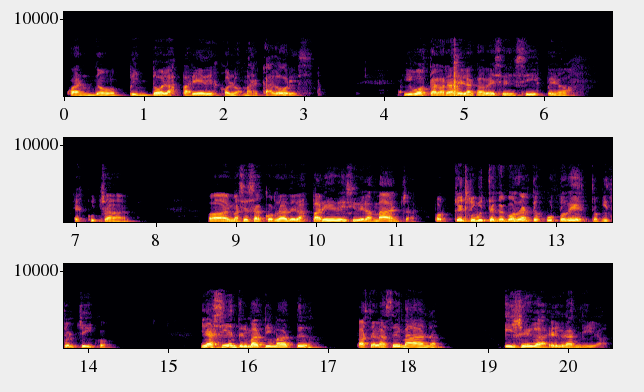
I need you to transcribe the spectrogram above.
cuando pintó las paredes con los marcadores? Y vos te agarrás de la cabeza y decís, pero escuchame, ay, me haces acordar de las paredes y de las manchas. ¿Por qué tuviste que acordarte justo de esto que hizo el chico? Y así entre mate y mate pasa la semana y llega el gran día.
